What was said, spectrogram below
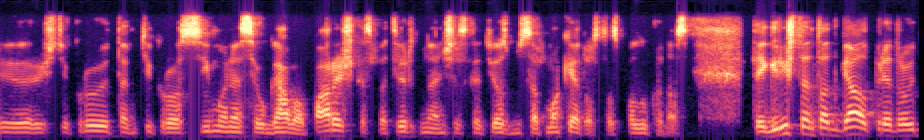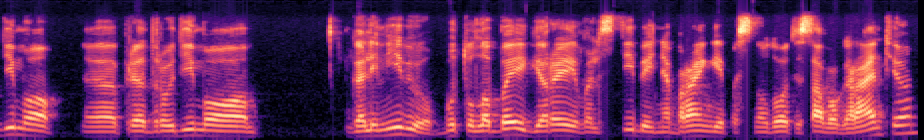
ir iš tikrųjų tam tikros įmonės jau gavo paraiškas patvirtinančias, kad jos bus apmokėtos tos palūkanos. Tai grįžtant atgal prie draudimo, e, prie draudimo galimybių būtų labai gerai valstybei nebrangiai pasinaudoti savo garantijom,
